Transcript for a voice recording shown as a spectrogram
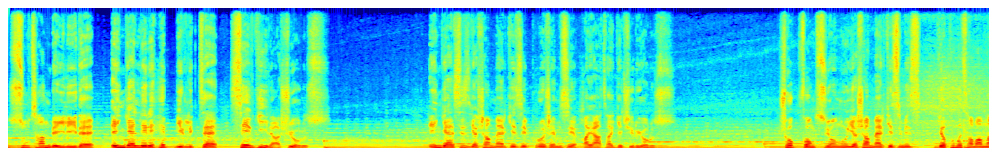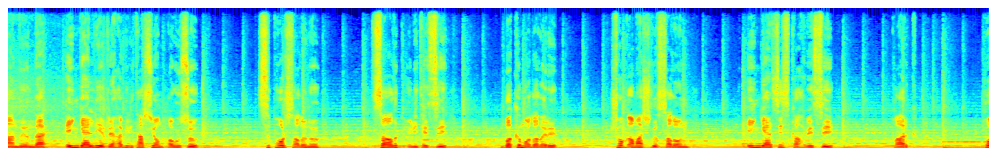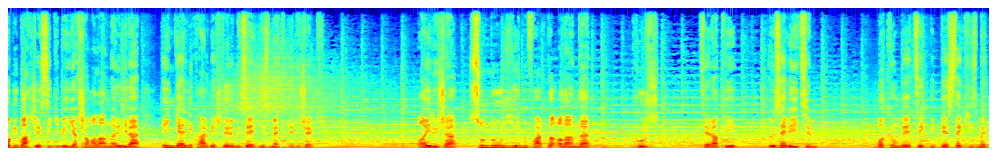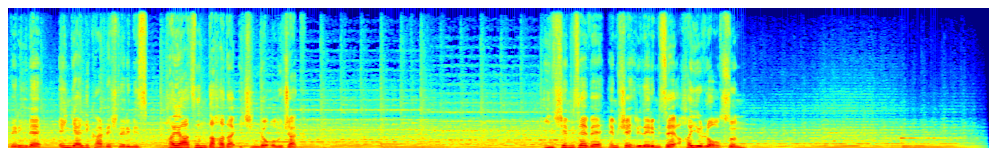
Sultanbeyli'de engelleri hep birlikte sevgiyle aşıyoruz. Engelsiz Yaşam Merkezi projemizi hayata geçiriyoruz. Çok fonksiyonlu yaşam merkezimiz yapımı tamamlandığında engelli rehabilitasyon havuzu, spor salonu, sağlık ünitesi, bakım odaları, çok amaçlı salon, engelsiz kahvesi, park, hobi bahçesi gibi yaşam alanlarıyla engelli kardeşlerimize hizmet edecek. Ayrıca sunduğu 20 farklı alanda kurs, terapi, özel eğitim, bakım ve teknik destek hizmetleriyle engelli kardeşlerimiz hayatın daha da içinde olacak. İlçemize ve hemşehrilerimize hayırlı olsun.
